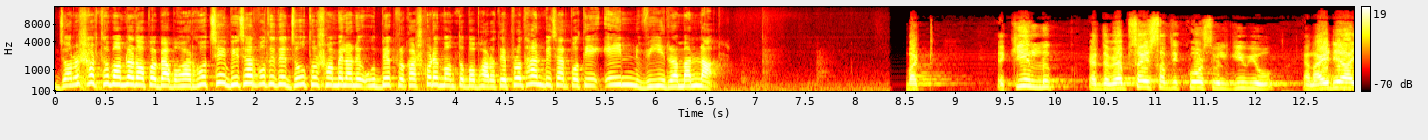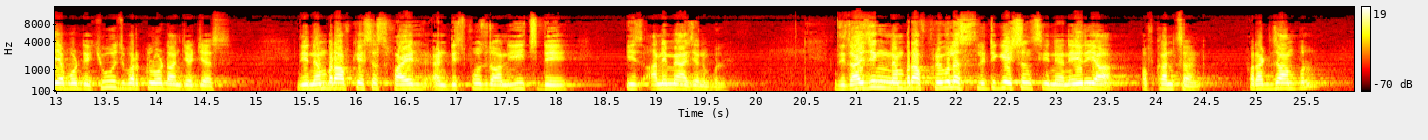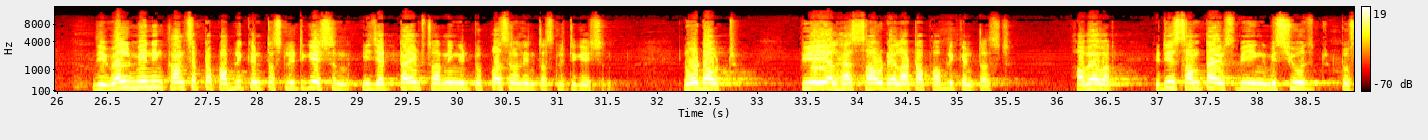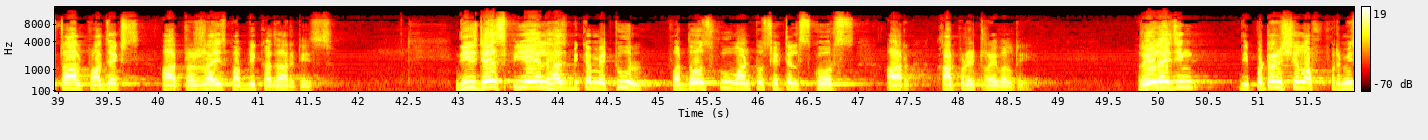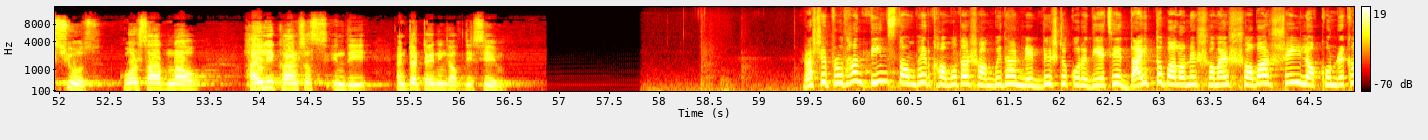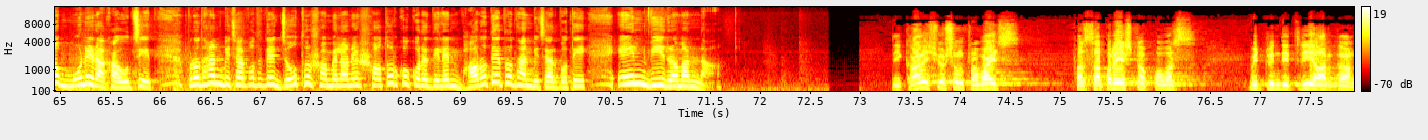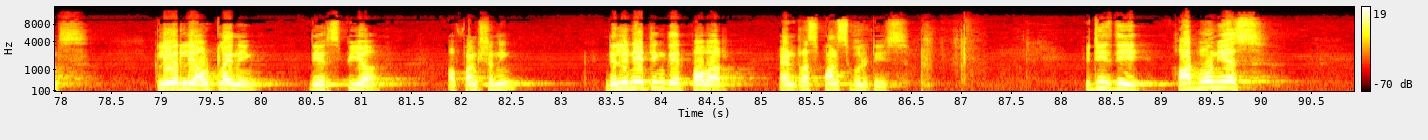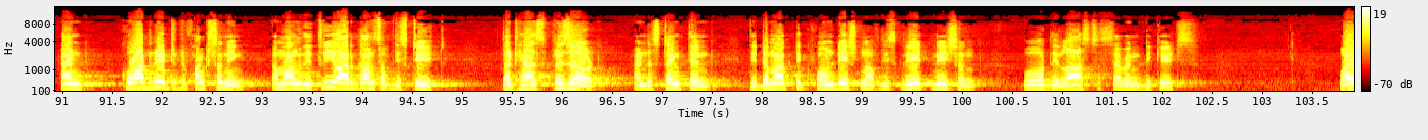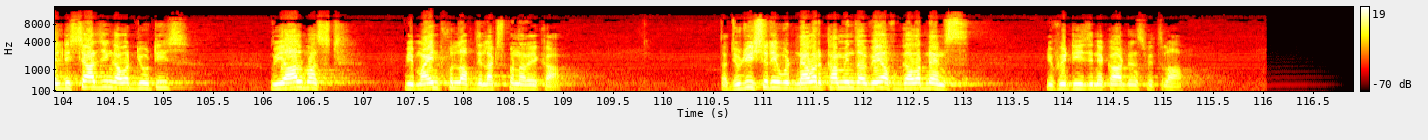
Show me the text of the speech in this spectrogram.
জনস্বার্থ মামলার অপব্যবহার হচ্ছে বিচারপতিদের যৌথ সম্মেলনে উদ্বেগ প্রকাশ করে মন্তব্য ভারতের প্রধান বিচারপতি N V Ramana But a keen look at the websites of the courts will give you an idea about the huge workload on judges. The number of cases filed and disposed on each day is unimaginable. The rising number of frivolous litigations in an area of concern. For example, the well-meaning concept of public interest litigation is at times turning into personal interest litigation. No doubt, PIL has served a lot of public interest. However, it is sometimes being misused to stall projects or pressurize public authorities. These days, PIL has become a tool for those who want to settle scores or corporate rivalry. Realizing the potential of misuse, courts are now highly conscious in the entertaining of the সিম রাষ্ট্রের প্রধান তিন স্তম্ভের ক্ষমতা সংবিধান নির্দিষ্ট করে দিয়েছে। দায়িত্ব পালনের সময় সবার সেই লক্ষণ রেখা মনে রাখা উচিত। প্রধান বিচারপতিদের যৌথ সম্মেলনে সতর্ক করে দিলেন ভারতের প্রধান বিচারপতি N V Ramana. The constitution provides for separation of powers between the three organs clearly outlining their sphere of functioning delineating their power and responsibilities. It is the harmonious and coordinated functioning among the three organs of the state that has preserved and strengthened the democratic foundation of this great nation over the last seven decades. While discharging our duties, we all must be mindful of the Lakshmana Rekha. The judiciary would never come in the way of governance if it is in accordance with law.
